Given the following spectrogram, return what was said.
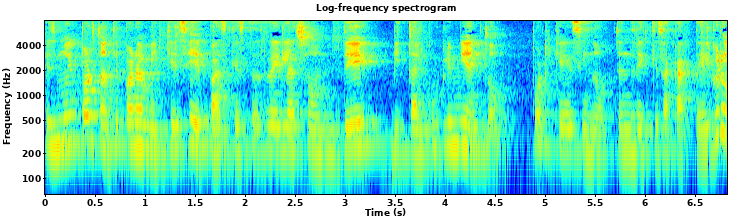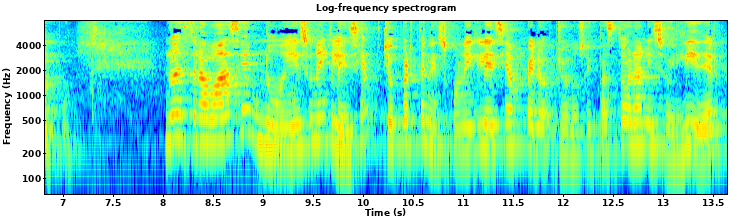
Es muy importante para mí que sepas que estas reglas son de vital cumplimiento porque si no tendré que sacarte del grupo. Nuestra base no es una iglesia, yo pertenezco a una iglesia, pero yo no soy pastora ni soy líder.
